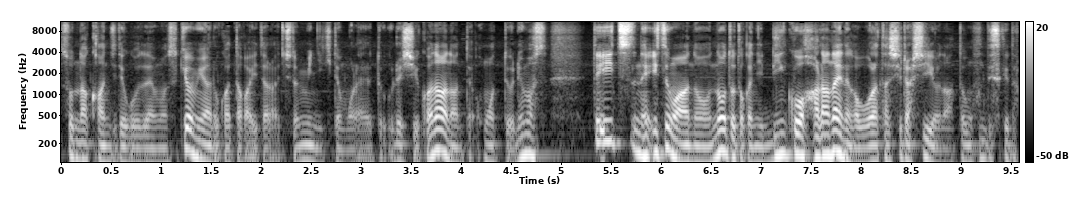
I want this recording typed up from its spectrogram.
そんな感じでございます。興味ある方がいたらちょっと見に来てもらえると嬉しいかななんて思っております。でいつねいつもあのノートとかにリンクを貼らないのが私らしいよなと思うんですけど。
